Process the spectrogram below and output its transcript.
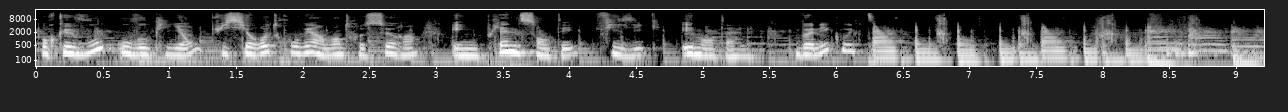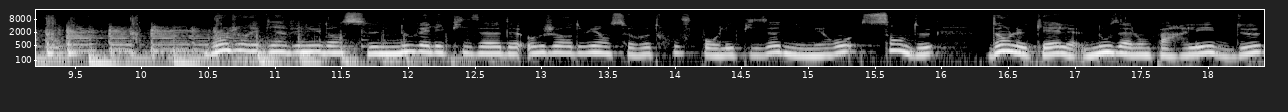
pour que vous ou vos clients puissiez retrouver un ventre serein et une pleine santé physique et mentale. Bonne écoute bienvenue dans ce nouvel épisode. Aujourd'hui, on se retrouve pour l'épisode numéro 102 dans lequel nous allons parler de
